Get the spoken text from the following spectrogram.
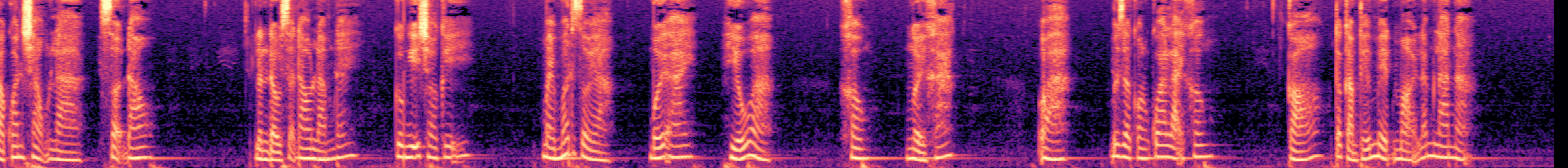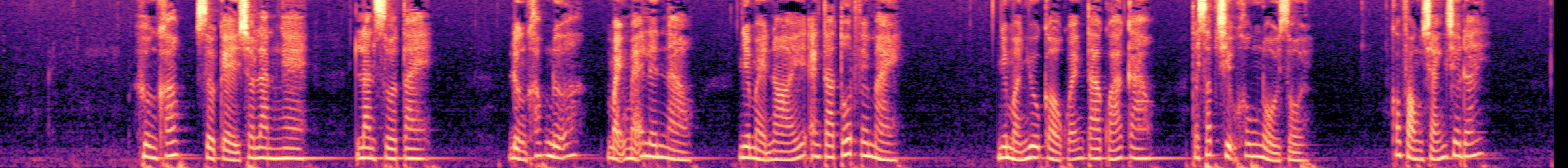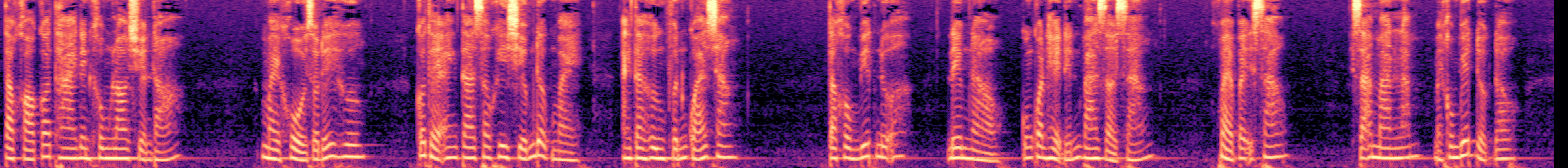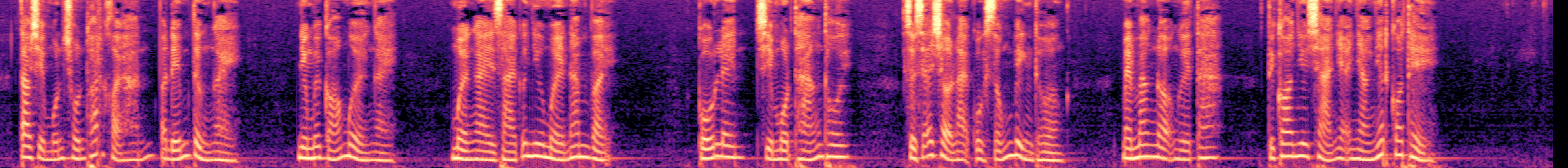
Và quan trọng là sợ đau. Lần đầu sẽ đau lắm đấy. Cứ nghĩ cho kỹ. Mày mất rồi à? Mới ai? Hiếu à? Không, người khác. Òa, bây giờ còn qua lại không? Có, tao cảm thấy mệt mỏi lắm Lan ạ. Hương khóc rồi kể cho Lan nghe. Lan xua tay. Đừng khóc nữa Mạnh mẽ lên nào. Như mày nói anh ta tốt với mày. Nhưng mà nhu cầu của anh ta quá cao. Ta sắp chịu không nổi rồi. Có phòng tránh chưa đấy? Tao khó có thai nên không lo chuyện đó. Mày khổ rồi đấy Hương. Có thể anh ta sau khi chiếm được mày, Anh ta hưng phấn quá chăng? Tao không biết nữa. Đêm nào cũng quan hệ đến 3 giờ sáng. Khỏe vậy sao? Dã man lắm, mày không biết được đâu. Tao chỉ muốn trốn thoát khỏi hắn Và đếm từng ngày, Nhưng mới có 10 ngày. 10 ngày dài cứ như 10 năm vậy. Cố lên, chỉ một tháng thôi, Rồi sẽ trở lại cuộc sống bình thường. Mày mang nợ người ta thì coi như trả nhẹ nhàng nhất có thể.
